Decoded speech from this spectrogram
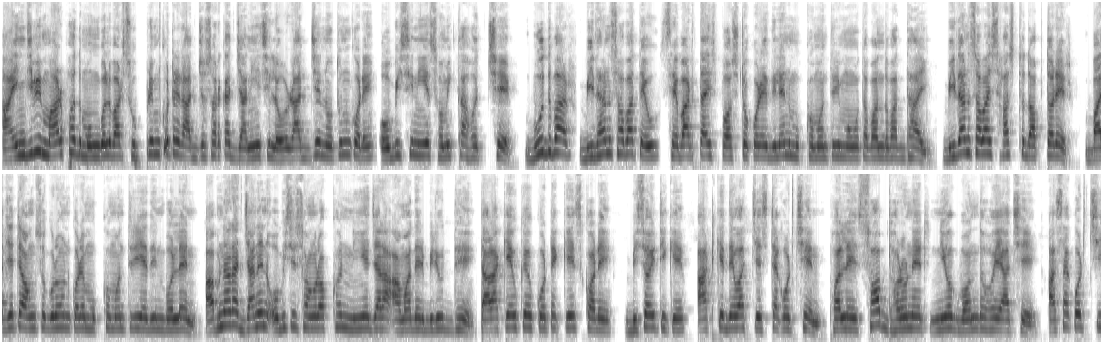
আইনজীবী মারফত মঙ্গলবার সুপ্রিম কোর্টে রাজ্য সরকার জানিয়েছিল, রাজ্যে নতুন করে ওবিসি নিয়ে সমীক্ষা হচ্ছে। বুধবার বিধানসভাতেও সে বার্তায় স্পষ্ট করে দিলেন মুখ্যমন্ত্রী মমতা বন্দ্যোপাধ্যায়। বিধানসভায় স্বাস্থ্য দপ্তরের বাজেটে অংশগ্রহণ করে মুখ্যমন্ত্রী এদিন বললেন, আপনারা জানেন ওবিসি সংরক্ষণ নিয়ে যারা আমাদের বিরুদ্ধে, তারা কেউ কেউ কোর্টে কেস করে। বিষয়টিকে আটকে দেওয়ার চেষ্টা করছেন, ফলে সব ধরনের নিয়োগ বন্ধ হয়ে আছে। আশা করছি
